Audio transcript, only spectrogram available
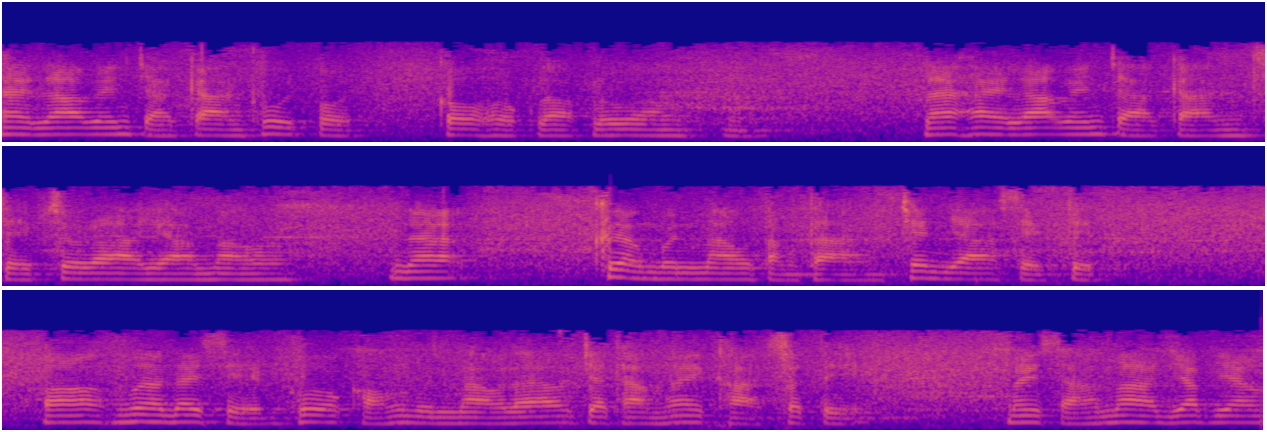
ให้ละเว้นจากการพูดปด โกหกหลอกลวง และให้ละเว้นจากการเสพสุรายาเมา และเครื่องมึนเมาต่างๆ เช่นยาเสพติด เพราะเมื่อได้เสพพวกของมึนเมาแล้วจะทำให้ขาดสติ ไม่สามารถยับยั้ง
